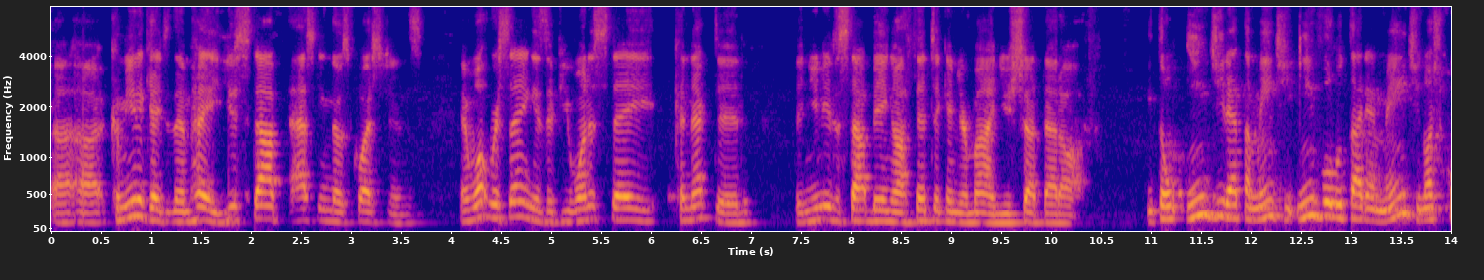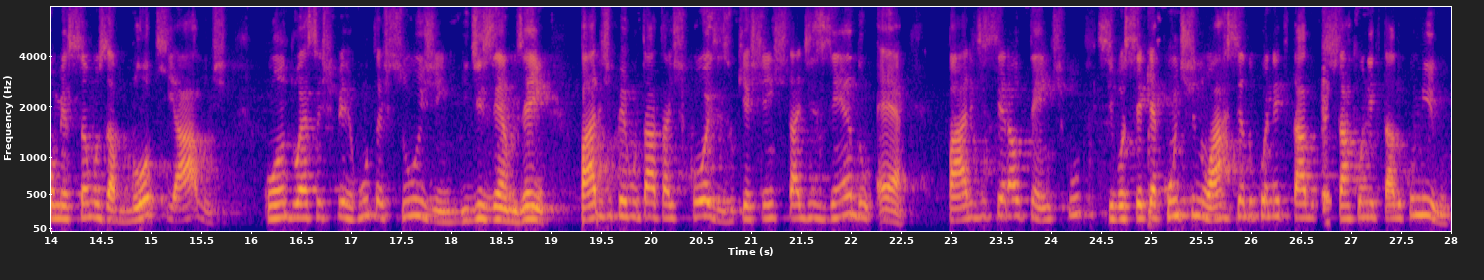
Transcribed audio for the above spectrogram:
uh, uh, communicate to them, hey, you stop asking those questions. And what we're saying is if you want to stay connected, then you need to stop being authentic in your mind. You shut that off. Então, indiretamente, involuntariamente, nós começamos a bloqueá-los quando essas perguntas surgem e dizemos, ei, Pare de perguntar tais coisas. O que a gente está dizendo é pare de ser autêntico se você quer continuar sendo conectado, estar conectado comigo.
